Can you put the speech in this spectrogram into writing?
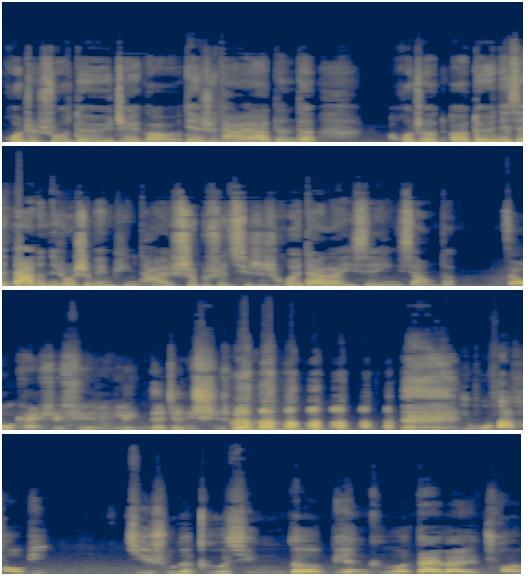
或者说对于这个电视台啊等等，或者呃对于那些大的那种视频平台，是不是其实是会带来一些影响的？在我看是血淋淋的真实，你无法逃避。技术的革新的变革带来传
